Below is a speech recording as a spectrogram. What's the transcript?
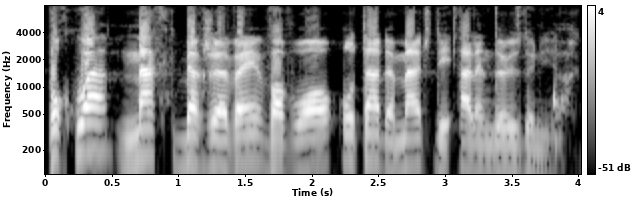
Pourquoi Marc Bergevin va voir autant de matchs des Islanders de New York?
